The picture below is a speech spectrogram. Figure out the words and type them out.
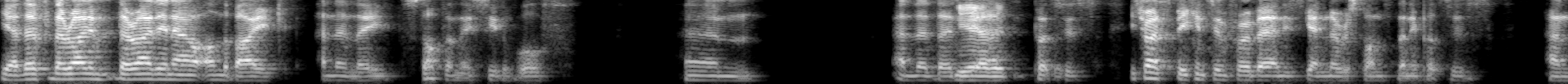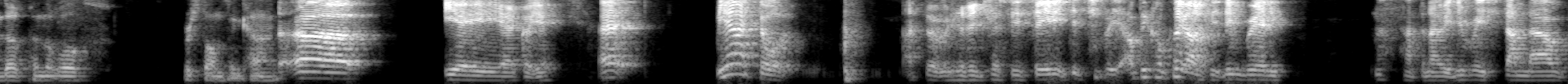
Yeah, they're they're riding they're riding out on the bike, and then they stop and they see the wolf. Um, and then then Yeah, yeah, they- puts his he tries speaking to him for a bit, and he's getting no response. Then he puts his hand up, and the wolf responds in kind. uh, yeah, yeah, yeah, got you. Uh, yeah, I thought I thought it was an interesting scene. It did, I'll be completely honest, it didn't really. I don't know. It didn't really stand out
